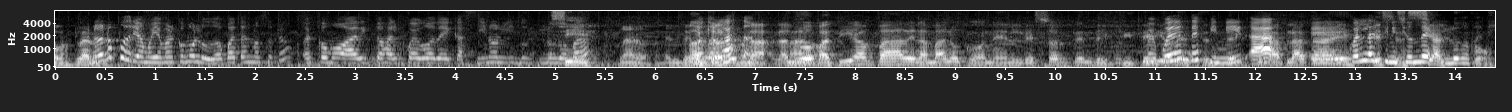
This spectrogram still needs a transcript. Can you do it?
juego, claro. ¿No nos podríamos llamar como ludópatas nosotros? ¿Es como adictos al juego de casino lu- ludópata? Sí, claro. El de No, la, Cuando gastan. la- la Claro. ludopatía va de la mano con el desorden del criterio. ¿Me pueden de definir que ah, la plata eh, es cuál es la definición de ludopatía?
